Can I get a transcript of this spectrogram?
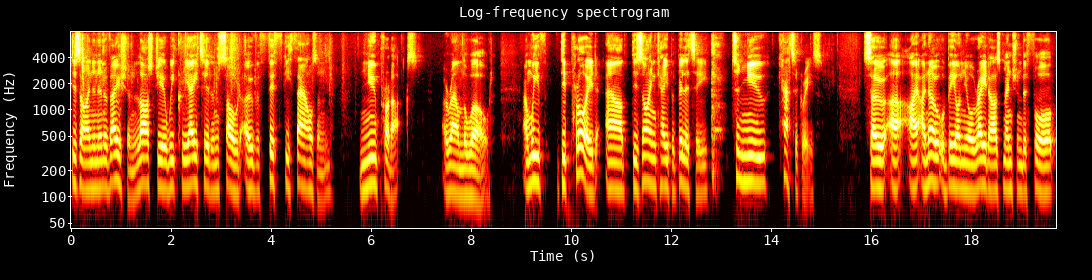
design and innovation. Last year, we created and sold over 50,000 new products around the world. And we've deployed our design capability to new categories. So uh, I, I, know it will be on your radars mentioned before.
